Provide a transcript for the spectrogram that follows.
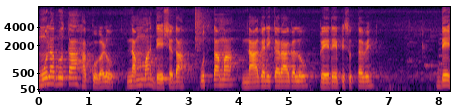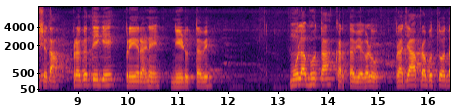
ಮೂಲಭೂತ ಹಕ್ಕುಗಳು ನಮ್ಮ ದೇಶದ ಉತ್ತಮ ನಾಗರಿಕರಾಗಲು ಪ್ರೇರೇಪಿಸುತ್ತವೆ. ದೇಶದ ಪ್ರಗತಿಗೆ ಪ್ರೇರಣೆ ನೀಡುತ್ತವೆ. ಮೂಲಭೂತ ಕರ್ತವ್ಯಗಳು ಪ್ರಜಾಪ್ರಭುತ್ವದ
